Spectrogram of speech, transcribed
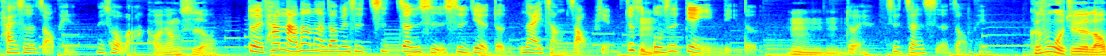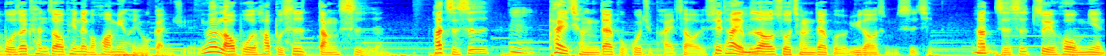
拍摄的照片，没错吧？好像是哦。对，他拿到那个照片是是真实世界的那一张照片，就是不是电影里的。嗯嗯嗯，对，是真实的照片。可是我觉得劳勃在看照片那个画面很有感觉，因为劳勃他不是当事人，他只是嗯派强尼戴普过去拍照，所以他也不知道说强尼戴普有遇到什么事情，他只是最后面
